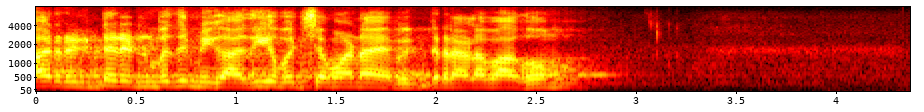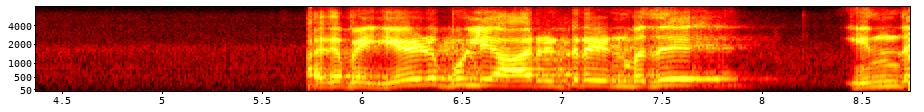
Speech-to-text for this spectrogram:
ஆறு ரிக்டர் என்பது மிக அதிகபட்சமான விக்டர் அளவாகும். ஆகவே ஏழு புள்ளி ஆறு ரிக்டர் என்பது இந்த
